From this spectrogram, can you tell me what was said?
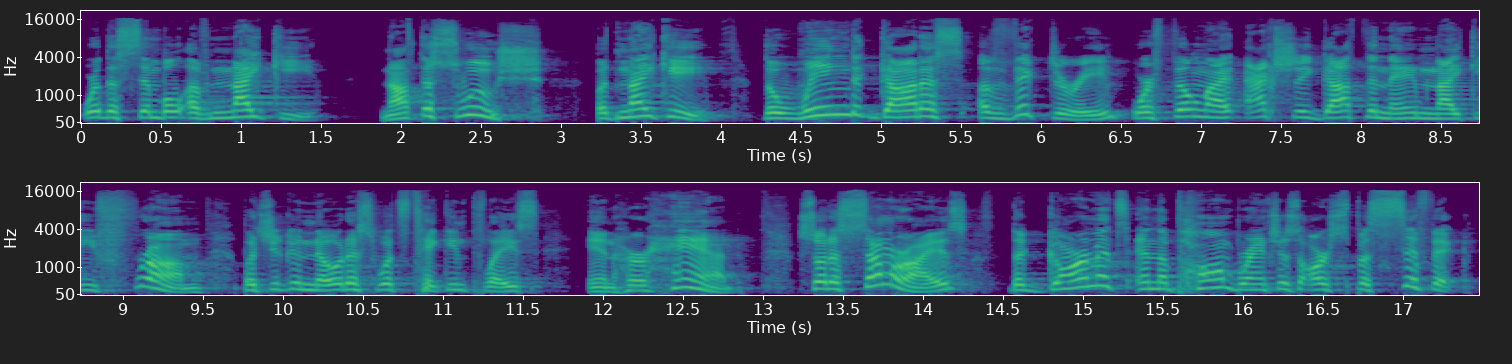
were the symbol of Nike, not the swoosh, but Nike, the winged goddess of victory, where Phil Knight actually got the name Nike from. But you can notice what's taking place in her hand. So, to summarize, the garments and the palm branches are specific.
